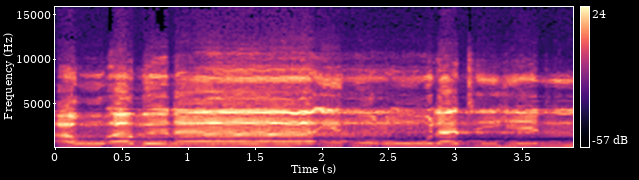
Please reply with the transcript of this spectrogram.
أو أبناء بعولتهن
